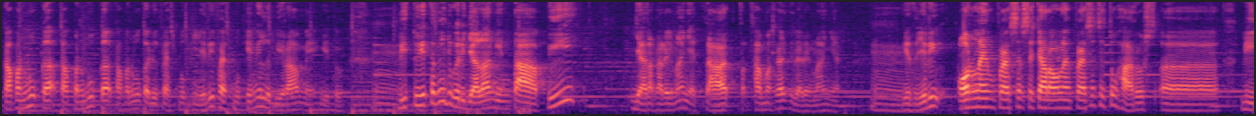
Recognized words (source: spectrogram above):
kapan buka, kapan buka, kapan buka di Facebooknya. Jadi Facebooknya ini lebih rame gitu. Di Twitternya juga dijalanin, tapi jarang ada yang nanya, sama sekali tidak ada yang nanya. Gitu. Jadi online presence secara online presence itu harus eh, di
